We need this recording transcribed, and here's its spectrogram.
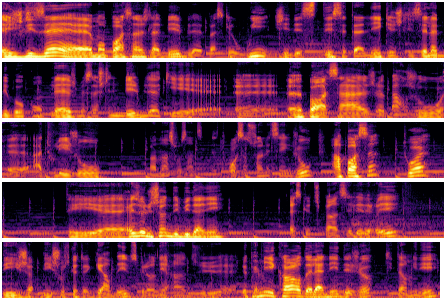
euh, je lisais euh, mon passage de la Bible parce que oui, j'ai décidé cette année que je lisais la Bible au complet. Acheté une Bible qui est euh, un passage par jour euh, à tous les jours pendant 365 jours. En passant, toi, tes euh, résolutions de début d'année, est-ce que tu peux en célébrer des, des choses que tu as gardées? Parce que là, on est rendu le premier quart de l'année déjà qui est terminé.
